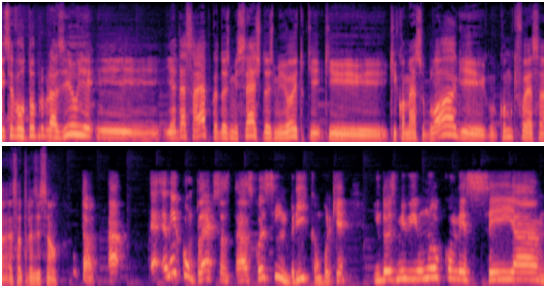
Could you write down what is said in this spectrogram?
Aí você voltou para o Brasil e, e, e, é dessa época, 2007, 2008, que, que, que começa o blog? Como que foi essa, essa transição? Então, a, é, é, meio complexo, as, as, coisas se imbricam, porque em 2001 eu comecei a...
